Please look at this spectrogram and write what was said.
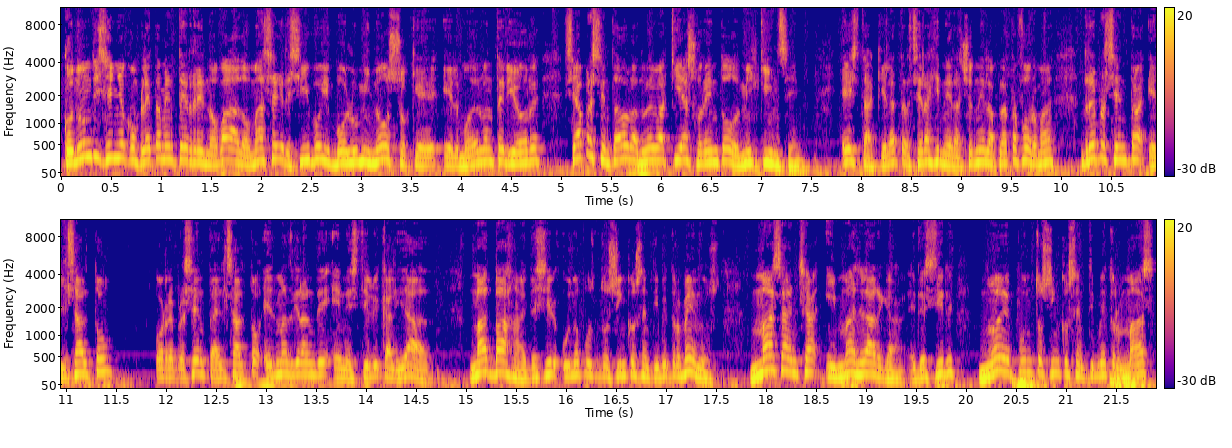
Con un diseño completamente renovado, más agresivo y voluminoso que el modelo anterior, se ha presentado la nueva Kia Sorento 2015. Esta, que es la tercera generación de la plataforma, representa el salto o representa el salto es más grande en estilo y calidad, más baja, es decir, 1.5 centímetros menos, más ancha y más larga, es decir, 9.5 centímetros más.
